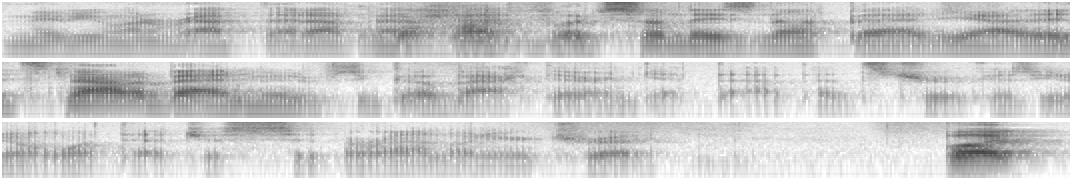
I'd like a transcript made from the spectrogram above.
Maybe you want to wrap that up. The hot fudge sundae's not bad. Yeah, it's not a bad move to go back there and get that. That's true because you don't want that just sitting around on your tray. But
